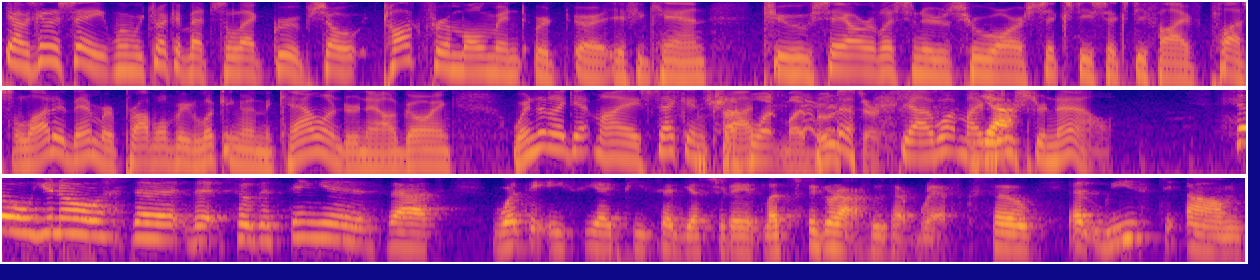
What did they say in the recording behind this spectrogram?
Yeah, I was going to say when we talk about select groups, so talk for a moment, or, or, if you can, to say our listeners who are 60, 65 plus. A lot of them are probably looking on the calendar now going, when did I get my second shot? I want my booster. yeah, I want my yeah. booster now. So, you know, the, the so the thing is that what the ACIP said yesterday is let's figure out who's at risk. So, at least um,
